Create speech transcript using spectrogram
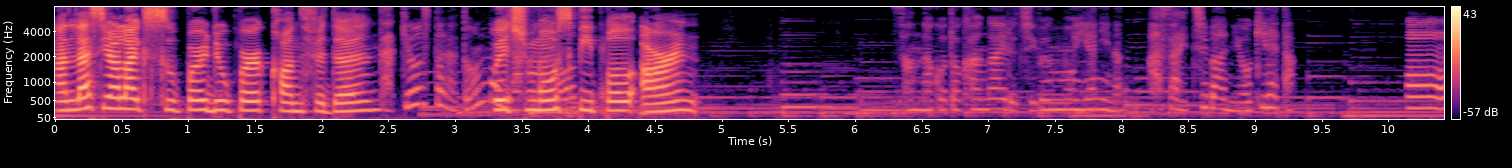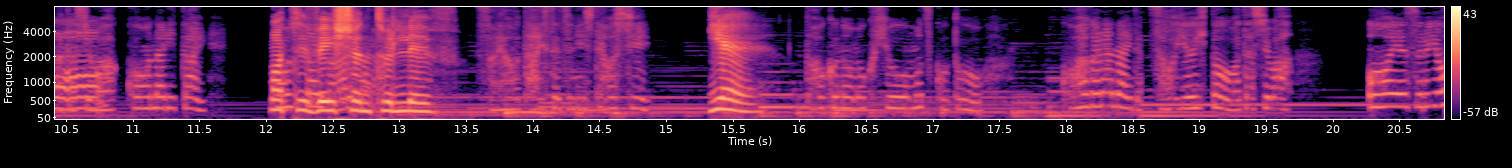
Unless you're like super duper confident, 妥協したらどんな which になるの most people aren't. そんなこと考える自分も嫌になって朝一番に起きれた私 Aww. はこうなりたい Motivation to live. それを大切にしてほしい Yeah. 遠くの目標を持つことを怖がらないでそういう人を私は応援するよ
